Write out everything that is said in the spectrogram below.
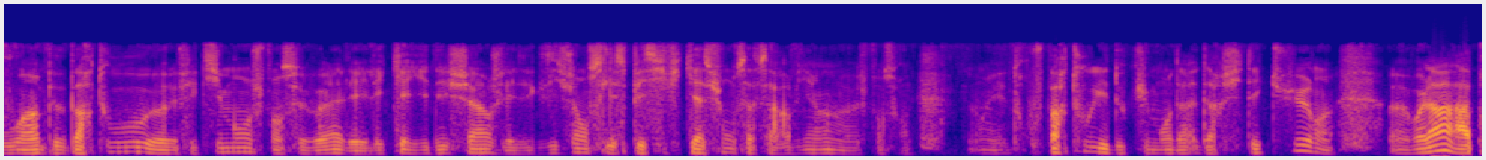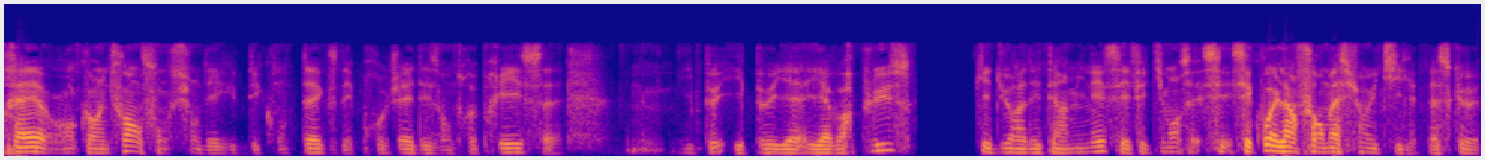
voit un peu partout. Euh, effectivement, je pense voilà, les, les, cahiers des charges, les exigences, les spécifications, ça, ça revient. Euh, je pense qu'on les trouve partout, les documents d'architecture. voilà. Après, encore une fois, en fonction des, des contextes, des projets, des entreprises, il peut, il peut y avoir plus qui est dur à déterminer, c'est effectivement c'est quoi l'information utile? Parce que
